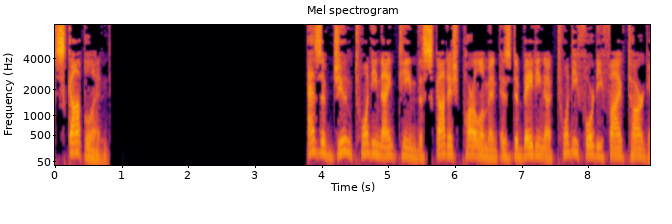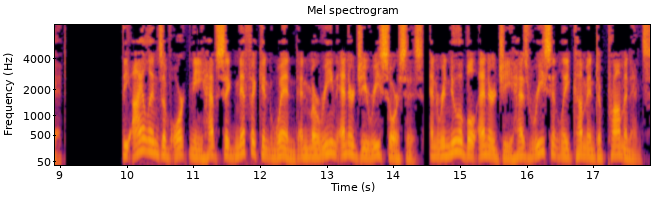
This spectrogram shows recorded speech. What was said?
Scotland as of June 2019 the Scottish Parliament is debating a 2045 target. The islands of Orkney have significant wind and marine energy resources, and renewable energy has recently come into prominence.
